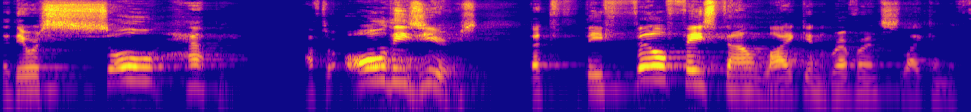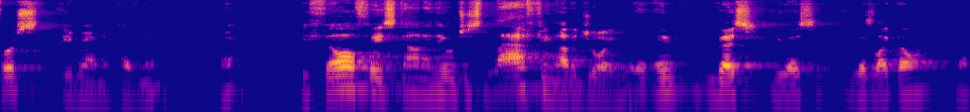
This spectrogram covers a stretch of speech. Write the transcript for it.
That they were so happy after all these years that they fell face down like in reverence, like in the first Abrahamic covenant, they fell face down and they were just laughing out of joy. You guys, you guys, you guys like that one? Yeah.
